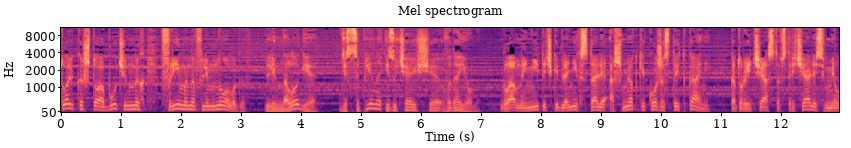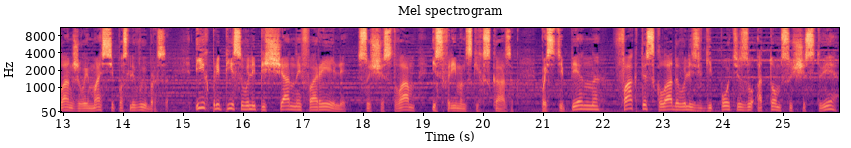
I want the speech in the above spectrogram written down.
только что обученных фриманов-лимнологов. Лимнология – дисциплина, изучающая водоемы. Главной ниточкой для них стали ошметки кожистой ткани, которые часто встречались в меланжевой массе после выброса. Их приписывали песчаной форели, существам из фриманских сказок. Постепенно факты складывались в гипотезу о том существе,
